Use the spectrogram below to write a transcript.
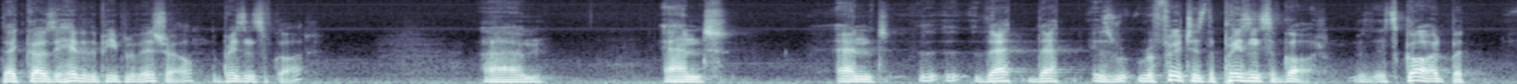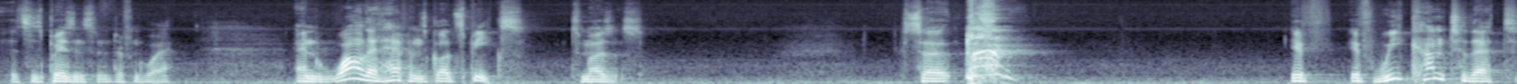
that goes ahead of the people of Israel, the presence of God. Um, and, and that, that is referred to as the presence of God. It's God, but it's his presence in a different way. And while that happens, God speaks to Moses. So, if, if we come to that,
